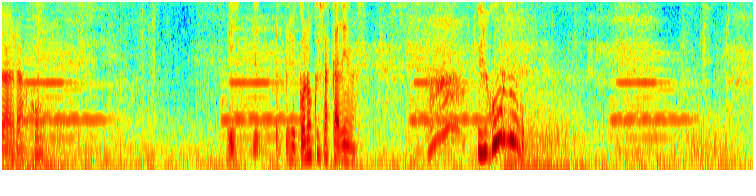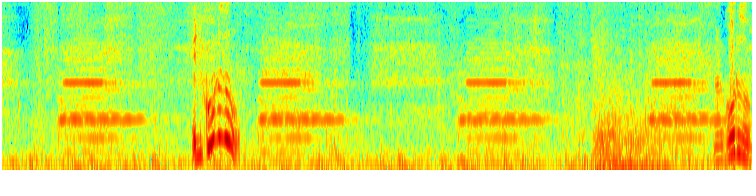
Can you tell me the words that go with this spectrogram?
Carajo? Es, eh, reconozco esas cadenas. ¡Ah! ¡El gordo! ¡El gordo! El gordo.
